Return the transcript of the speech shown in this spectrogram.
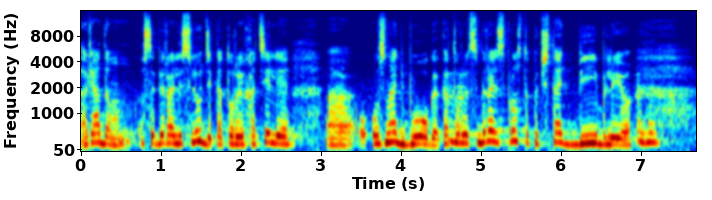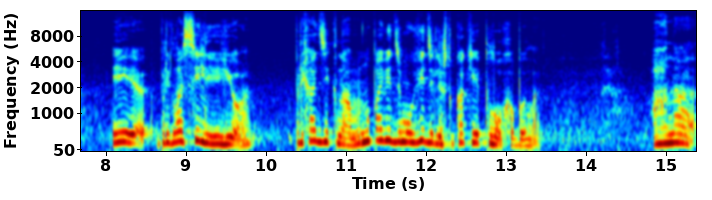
рядом собирались люди, которые хотели э, узнать Бога, которые угу. собирались просто почитать Библию. Угу. И пригласили ее, приходи к нам. Ну, по-видимому, увидели, что как ей плохо было. А она,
